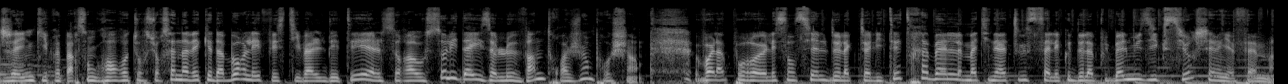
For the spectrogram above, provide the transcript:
Jane qui prépare son grand retour sur scène avec d'abord les festivals d'été. Elle sera au Solidays le 23 juin prochain. Voilà pour euh, l'essentiel de l'actualité. Très belle matinée à tous à l'écoute de la plus belle musique sur Chéri FM.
